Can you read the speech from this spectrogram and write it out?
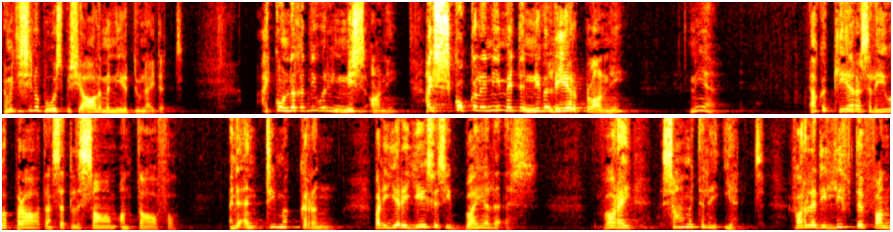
Nou moet jy sien op hoe 'n spesiale manier doen hy dit. Hy kondig dit nie oor die nuus aan nie. Hy skok hulle nie met 'n nuwe leerplan nie. Nee. Elke keer as hulle hieroor praat, dan sit hulle saam aan tafel in 'n intieme kring waar die Here Jesus hier by hulle is. Waar hy saam met hulle eet, waar hulle die liefde van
